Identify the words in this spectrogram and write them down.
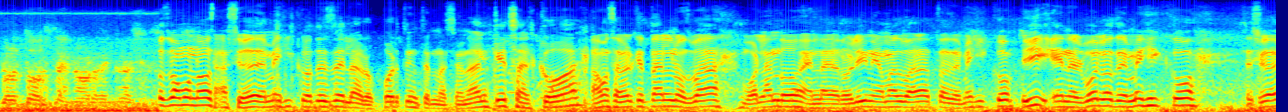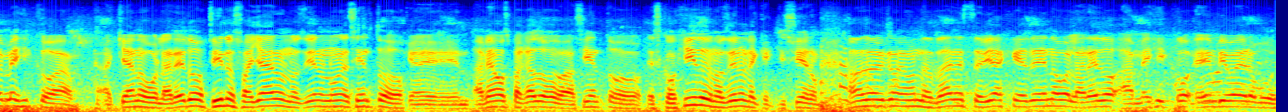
pero todo está en orden, gracias. Pues vámonos a Ciudad de México desde el aeropuerto internacional Quetzalcóatl. Vamos a ver qué tal nos va volando en la aerolínea más barata de México. Y en el vuelo de México, de Ciudad de México a aquí a Nuevo Laredo, sí nos fallaron, nos dieron un asiento que habíamos pagado asiento escogido y nos dieron el que quisieron. Vamos a ver cómo nos dan este viaje de Nuevo Laredo a México en Viva Aerobús.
